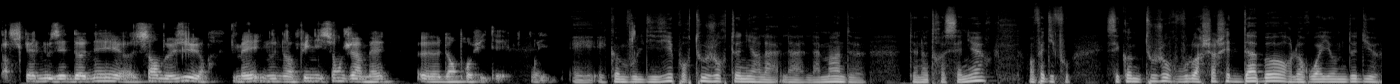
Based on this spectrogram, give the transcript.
parce qu'elle nous est donnée euh, sans mesure, mais nous n'en finissons jamais euh, d'en profiter. Oui. Et, et, comme vous le disiez, pour toujours tenir la, la, la main de, de notre Seigneur, en fait, il faut, c'est comme toujours vouloir chercher d'abord le royaume de Dieu.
